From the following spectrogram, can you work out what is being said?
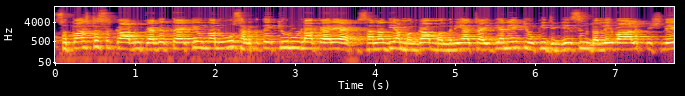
ਸਪਸ਼ਟ ਸਰਕਾਰ ਨੂੰ ਕਹਿ ਦਿੱਤਾ ਹੈ ਕਿ ਉਹਨਾਂ ਨੂੰ ਸੜਕ ਤੇ ਕਿਉਂ ਰੁਲਣਾ ਪੈ ਰਿਹਾ ਹੈ? ਕਿਸਾਨਾਂ ਦੀਆਂ ਮੰਗਾਂ ਮੰਨਣੀਆਂ ਚਾਹੀਦੀਆਂ ਨੇ ਕਿਉਂਕਿ ਜਗਜੀਤ ਸਿੰਘ ਡੱਲੇਵਾਲ ਪਿਛਲੇ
